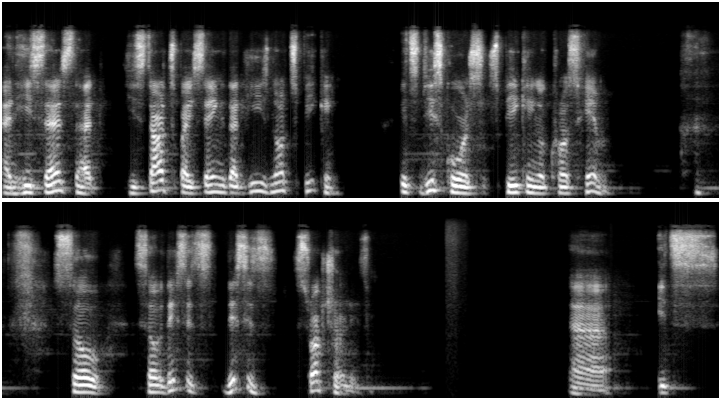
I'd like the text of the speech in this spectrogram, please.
And he says that he starts by saying that he is not speaking, it's discourse speaking across him. so, so this is this is structuralism. Uh, it's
